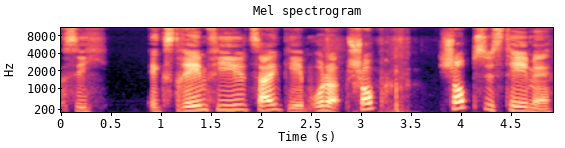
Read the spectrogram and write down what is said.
sich extrem viel Zeit geben. Oder Shop, Shop-Systeme.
